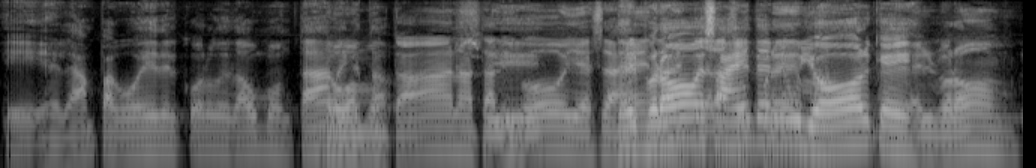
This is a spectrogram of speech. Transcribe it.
eh, el lámpago es del coro de Dow Montana. Dow Montana, sí. Taligoya, esa del gente. Bronx, esa gente de New York. El Bronx.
